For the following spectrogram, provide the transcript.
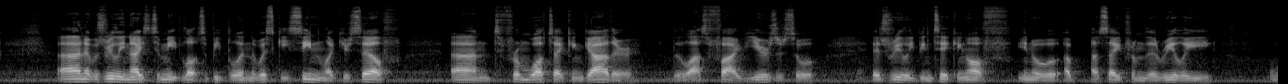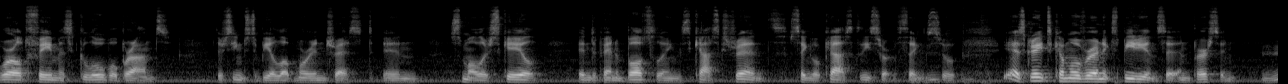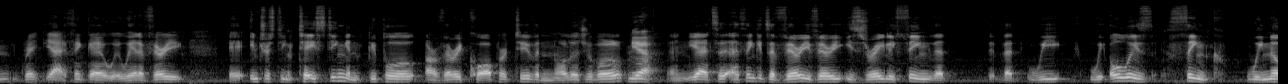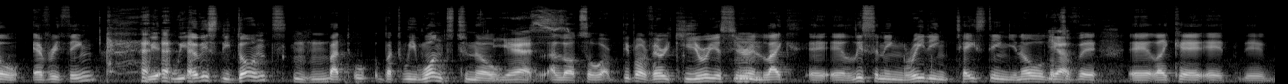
And it was really nice to meet lots of people in the whiskey scene like yourself. And from what I can gather, the last five years or so, it's really been taking off, you know, aside from the really world famous global brands, there seems to be a lot more interest in smaller scale, independent bottlings, cask strength, single cask, these sort of things. So, yeah, it's great to come over and experience it in person. Mhm, Great. Yeah, I think uh, we, we had a very uh, interesting tasting, and people are very cooperative and knowledgeable. Yeah. and yeah, it's a, I think it's a very very Israeli thing that that we we always think we know everything. we, we obviously don't, but but we want to know Mm-hmm. Yes. Mm. a lot. So uh, people are very curious here and like uh, uh, listening, reading, tasting. You know, lots Yeah. of uh, uh, like uh,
